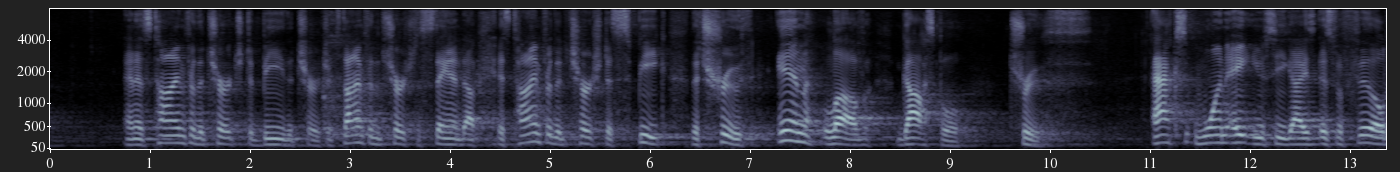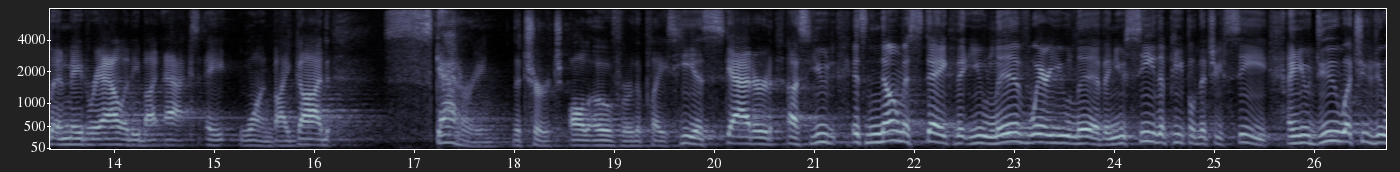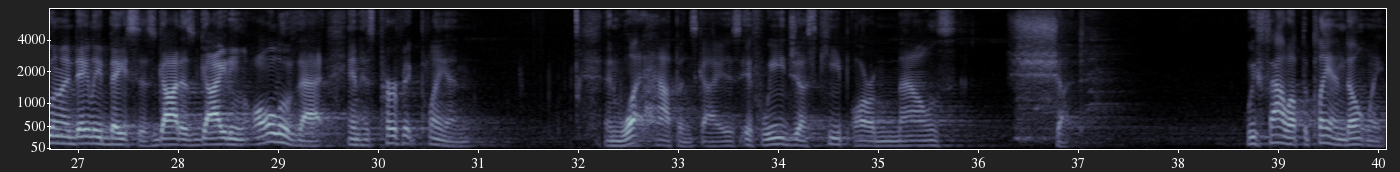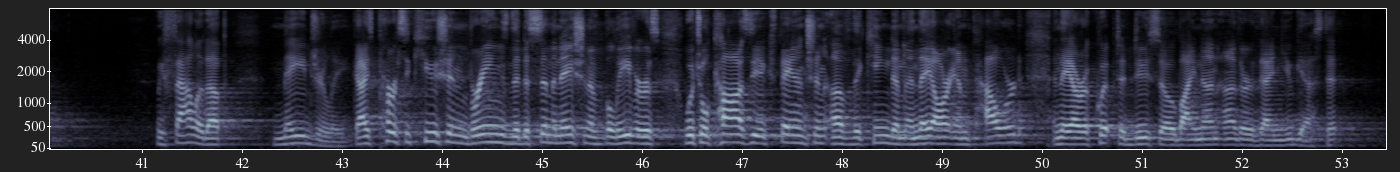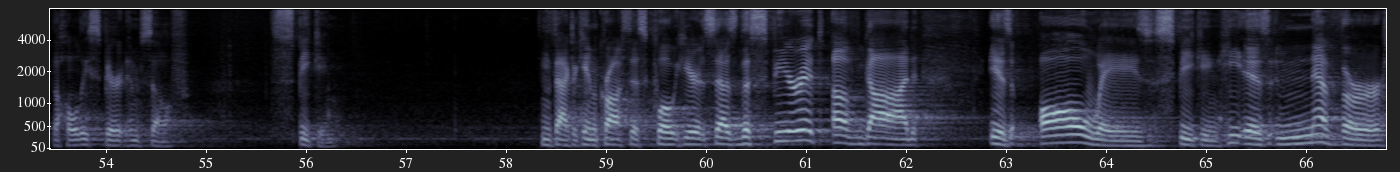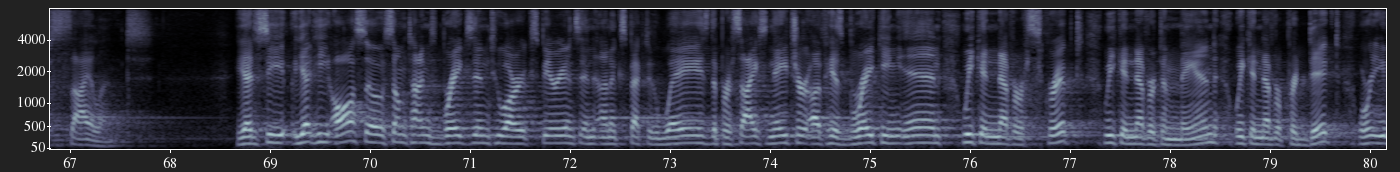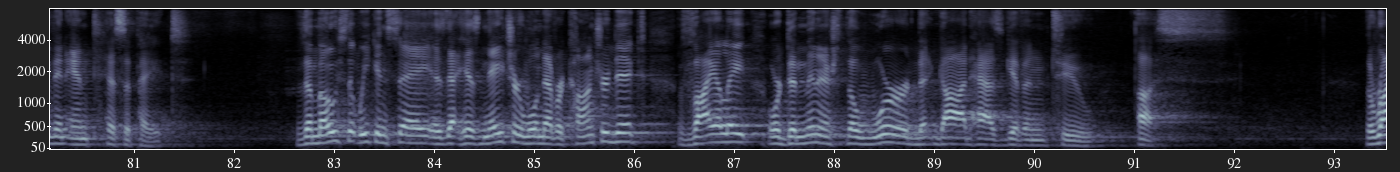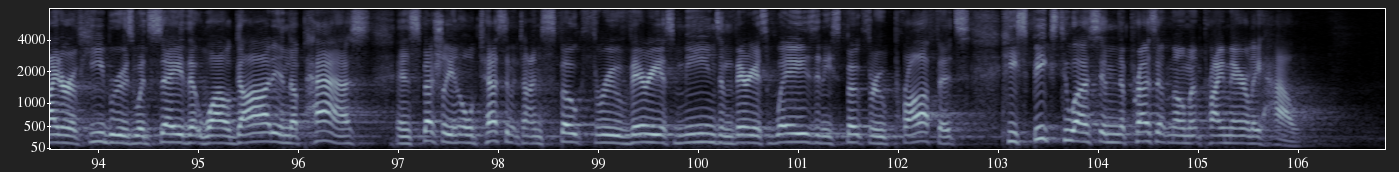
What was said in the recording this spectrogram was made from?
And it's time for the church to be the church. It's time for the church to stand up. It's time for the church to speak the truth in love, gospel truth. Acts 1 8, you see, guys, is fulfilled and made reality by Acts 8 1, by God scattering the church all over the place. He has scattered us. You, it's no mistake that you live where you live and you see the people that you see and you do what you do on a daily basis. God is guiding all of that in His perfect plan. And what happens, guys, if we just keep our mouths shut? We foul up the plan, don't we? We foul it up majorly. Guys, persecution brings the dissemination of believers, which will cause the expansion of the kingdom, and they are empowered and they are equipped to do so by none other than, you guessed it, the Holy Spirit Himself speaking. In fact, I came across this quote here. It says, The Spirit of God is always speaking, He is never silent. Yet, see, yet he also sometimes breaks into our experience in unexpected ways. The precise nature of his breaking in, we can never script, we can never demand, we can never predict, or even anticipate. The most that we can say is that his nature will never contradict, violate, or diminish the word that God has given to us. The writer of Hebrews would say that while God in the past, and especially in Old Testament times, spoke through various means and various ways, and he spoke through prophets, he speaks to us in the present moment primarily how?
